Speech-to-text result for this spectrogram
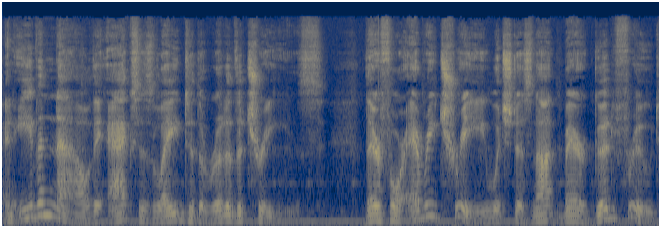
"And even now the axe is laid to the root of the trees. Therefore every tree which does not bear good fruit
